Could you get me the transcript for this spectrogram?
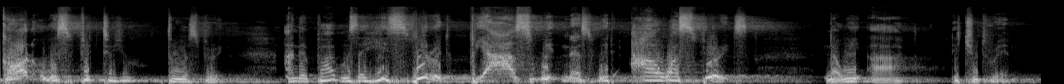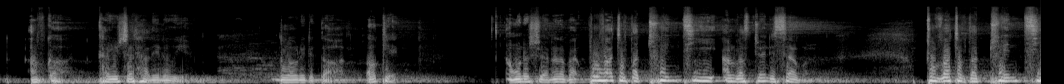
God will speak to you through your spirit. And the Bible says his spirit bears witness with our spirits that we are the children of God. Can you shout hallelujah? Glory to God. Okay. I want to show another Bible. Proverbs chapter 20 and verse 27. Proverbs chapter 20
